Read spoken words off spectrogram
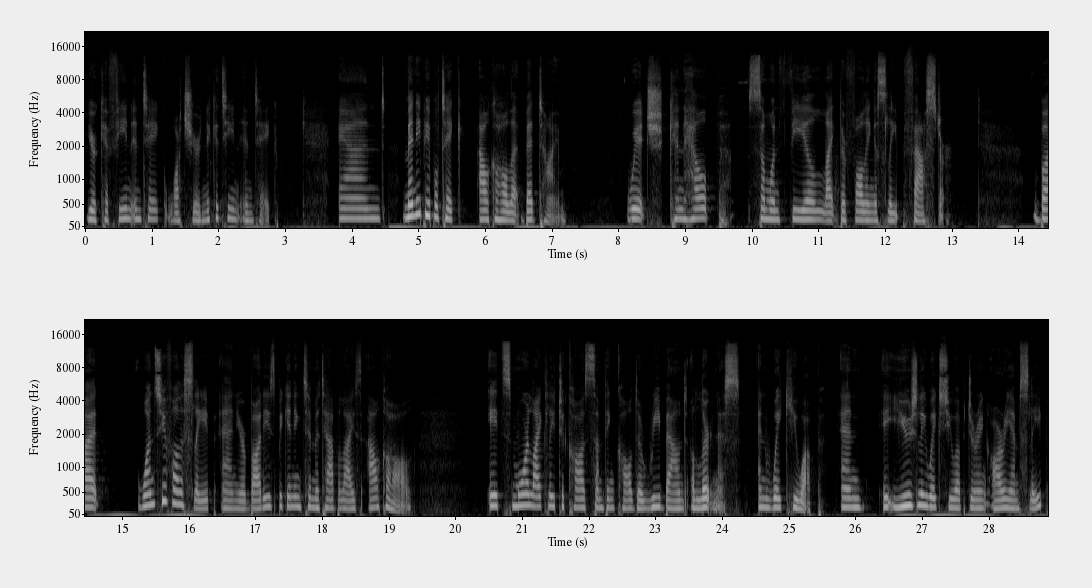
your caffeine intake, watch your nicotine intake. And many people take alcohol at bedtime, which can help someone feel like they're falling asleep faster. But once you fall asleep and your body's beginning to metabolize alcohol, it's more likely to cause something called a rebound alertness and wake you up. And it usually wakes you up during REM sleep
